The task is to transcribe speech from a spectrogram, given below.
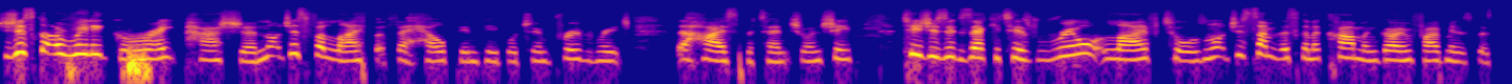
she's just got a really great passion, not just for life, but for helping people to improve and reach their highest potential. And she teaches executives real life tools, not just something that's going to come and go in five minutes, but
